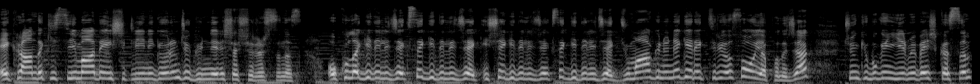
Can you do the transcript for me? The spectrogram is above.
ekrandaki sima değişikliğini görünce günleri şaşırırsınız. Okula gidilecekse gidilecek, işe gidilecekse gidilecek. Cuma günü ne gerektiriyorsa o yapılacak. Çünkü bugün 25 Kasım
